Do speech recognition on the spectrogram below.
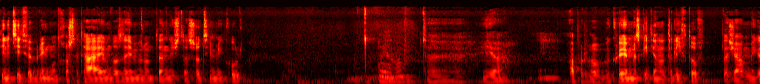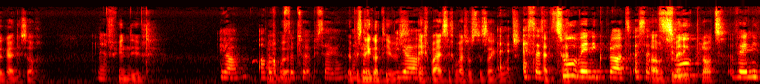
deine Zeit verbringen und kannst nicht heim und was auch immer und dann ist das schon ziemlich cool. Ja. Und, äh, ja. Aber bequem, es gibt ja noch den Lichthof. Das ist auch eine mega geile Sache, Ja. finde ich. Ja, aber, Aber ich muss dazu etwas sagen. Etwas Negatives. Ja. Ich weiß, ich weiß, was du sagen willst. Es hat Hat- zu hat- wenig Platz. Es hat Aber zu wenig Platz. wenig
